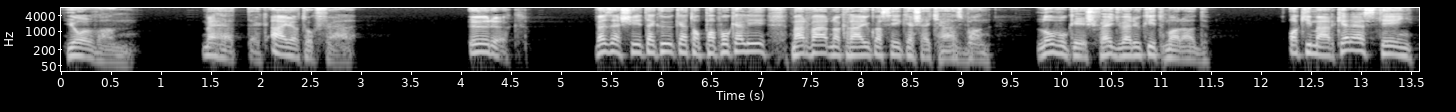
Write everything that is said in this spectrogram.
Jól van. Mehettek, álljatok fel. Őrök! Vezessétek őket a papok elé, már várnak rájuk a székes egyházban. Lovuk és fegyverük itt marad. Aki már keresztény,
